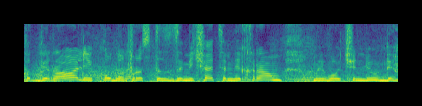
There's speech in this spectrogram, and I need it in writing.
подбирали иконы. Просто замечательный храм. Мы его очень любим.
